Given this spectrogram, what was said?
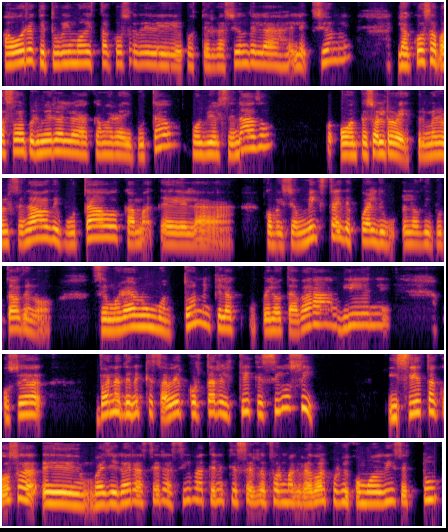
Ahora que tuvimos esta cosa de postergación de las elecciones, la cosa pasó primero a la Cámara de Diputados, volvió al Senado, o empezó al revés, primero el Senado, diputados, eh, la comisión mixta y después los diputados de nuevo. Se demoraron un montón en que la pelota va, viene, o sea, van a tener que saber cortar el qué, que sí o sí. Y si esta cosa eh, va a llegar a ser así, va a tener que ser de forma gradual, porque como dices tú,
